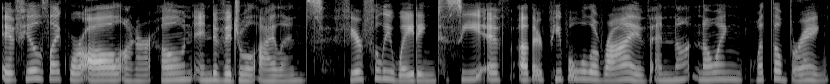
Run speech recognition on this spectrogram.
it feels like we're all on our own individual islands, fearfully waiting to see if other people will arrive and not knowing what they'll bring.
